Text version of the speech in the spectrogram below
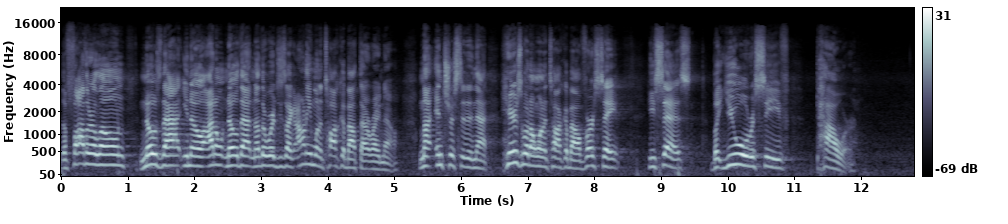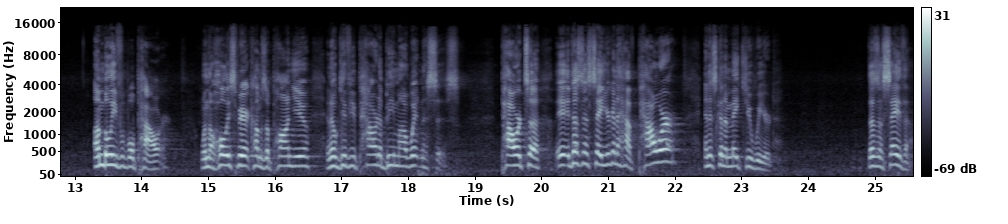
the Father alone knows that. You know, I don't know that. In other words, he's like, I don't even want to talk about that right now. I'm not interested in that. Here's what I want to talk about. Verse 8, he says, But you will receive power. Unbelievable power. When the Holy Spirit comes upon you, and He'll give you power to be my witnesses. Power to, it doesn't say you're going to have power and it's going to make you weird. It doesn't say that.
